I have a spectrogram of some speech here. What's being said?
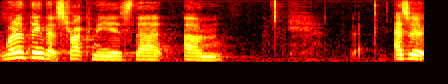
one of the things that struck me is that, um, as a,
